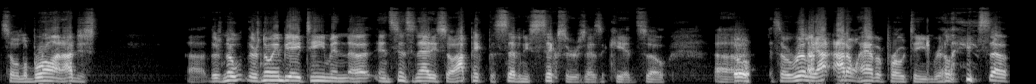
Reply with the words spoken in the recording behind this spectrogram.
so LeBron, I just uh, there's no there's no NBA team in uh, in Cincinnati, so I picked the 76ers as a kid. So uh, oh. so really, I, I, don't have a pro team really. so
